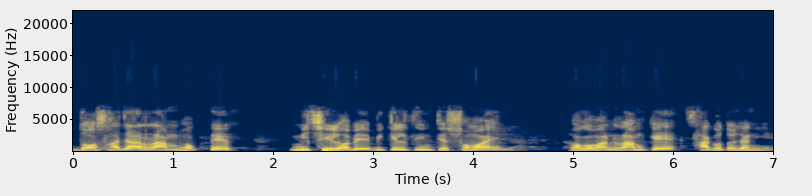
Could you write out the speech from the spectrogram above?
দশ হাজার রাম ভক্তের মিছিল হবে বিকেল তিনটের সময়। ভগবান রামকে স্বাগত জানিয়ে।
